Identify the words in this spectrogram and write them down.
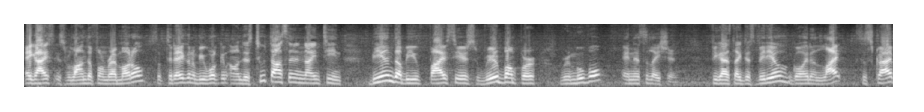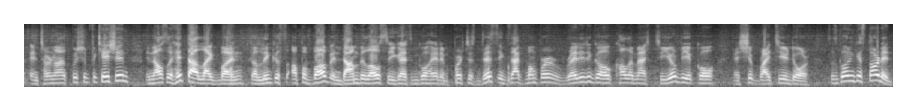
Hey guys, it's Rolando from Red Moto. So today we're going to be working on this 2019 BMW 5 Series rear bumper removal and installation. If you guys like this video, go ahead and like, subscribe, and turn on push notification. And also hit that like button. The link is up above and down below so you guys can go ahead and purchase this exact bumper ready to go, color match to your vehicle, and ship right to your door. So let's go ahead and get started.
